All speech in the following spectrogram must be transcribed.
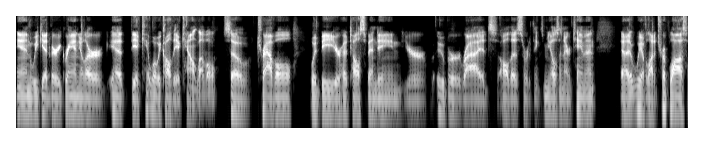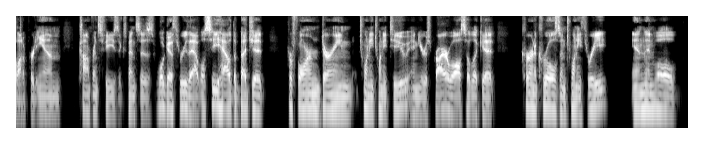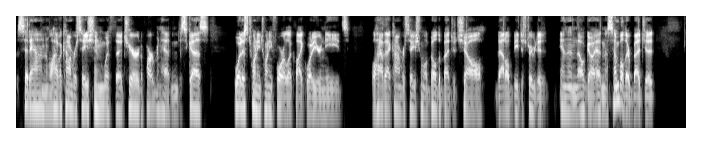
and we get very granular at the what we call the account level. So travel would be your hotel spending, your Uber rides, all those sort of things, meals and entertainment. Uh, we have a lot of trip loss, a lot of per diem, conference fees, expenses. We'll go through that. We'll see how the budget performed during 2022 and years prior. We'll also look at current accruals in 23, and then we'll sit down and we'll have a conversation with the chair department head and discuss what does 2024 look like? What are your needs? We'll have that conversation. We'll build a budget shell that'll be distributed, and then they'll go ahead and assemble their budget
